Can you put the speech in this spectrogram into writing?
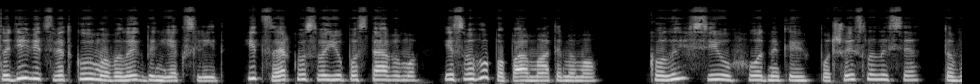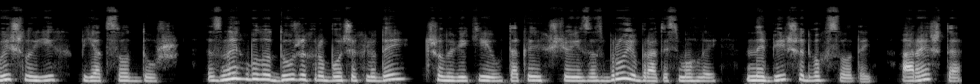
тоді відсвяткуємо Великдень як слід, і церкву свою поставимо, і свого попа матимемо. Коли всі уходники почислилися, то вийшло їх 500 душ. З них було дужих робочих людей, чоловіків, таких, що і за зброю братись могли, не більше двох сотень, а решта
